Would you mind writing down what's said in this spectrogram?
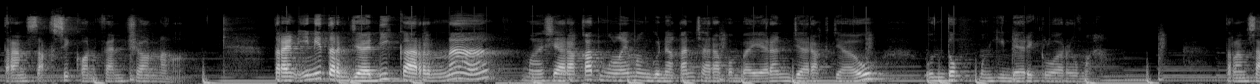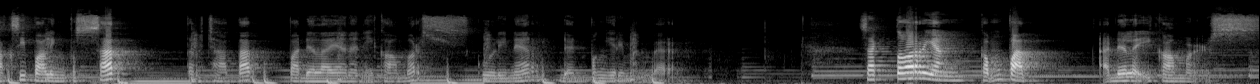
transaksi konvensional. Tren ini terjadi karena masyarakat mulai menggunakan cara pembayaran jarak jauh untuk menghindari keluar rumah. Transaksi paling pesat tercatat pada layanan e-commerce, kuliner, dan pengiriman barang. Sektor yang keempat adalah e-commerce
